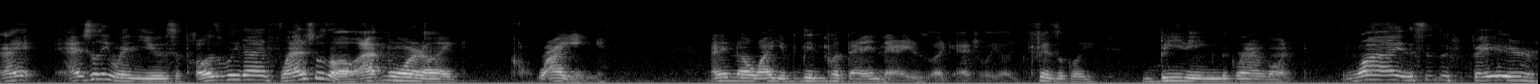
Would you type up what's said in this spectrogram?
I actually, when you supposedly died, Flash was a lot more like crying. I didn't know why you didn't put that in there. He was like actually like physically beating the ground, going, "Why this isn't fair."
